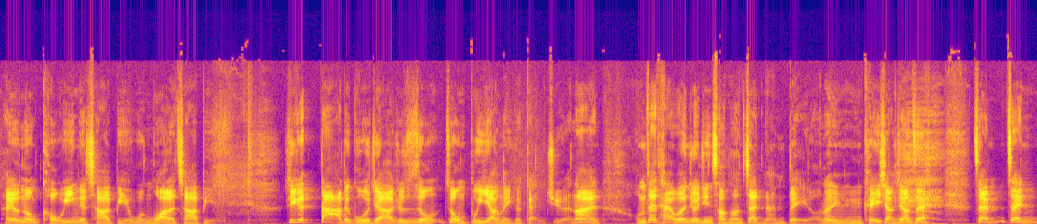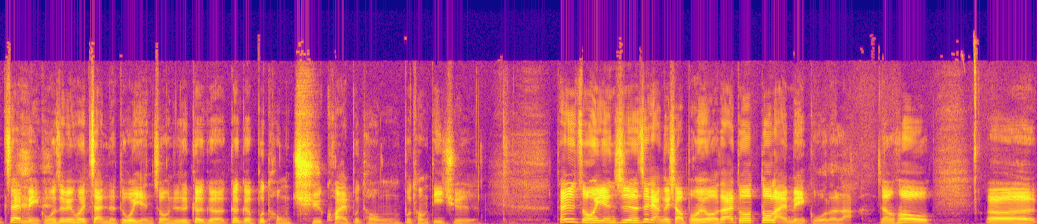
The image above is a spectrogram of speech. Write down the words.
还有那种口音的差别、文化的差别，是一个大的国家，就是这种这种不一样的一个感觉。那我们在台湾就已经常常战南北了。那你你可以想象，在在在在美国这边会占得多严重，就是各个各个不同区块、不同不同地区的人。但是总而言之呢，这两个小朋友大家都都来美国了啦，然后。呃，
